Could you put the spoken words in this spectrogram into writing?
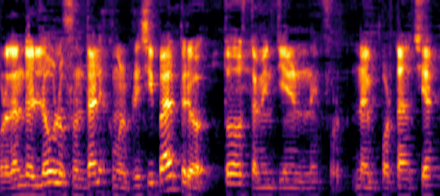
Por lo tanto, el lóbulo frontal es como el principal, pero todos también tienen una, importancia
